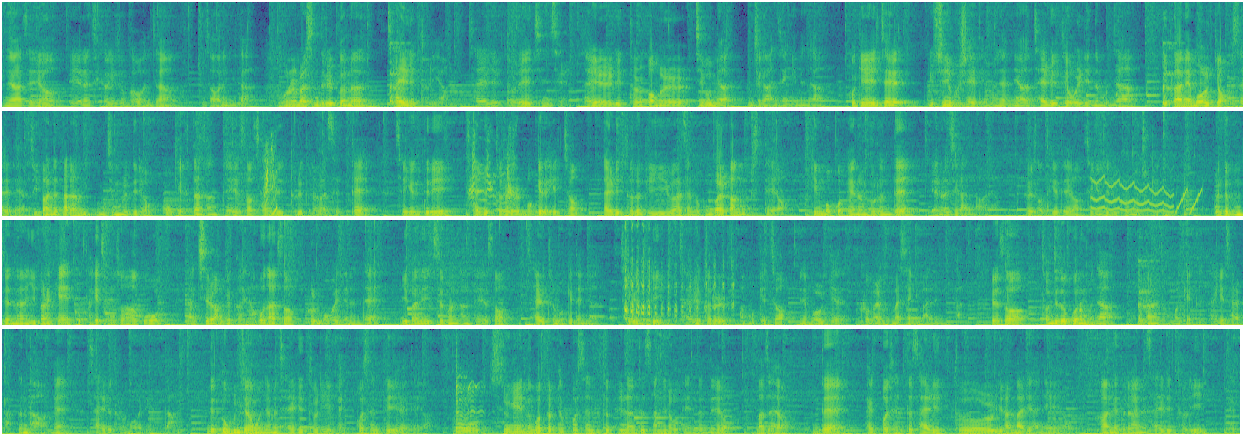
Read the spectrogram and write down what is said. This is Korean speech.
안녕하세요. 예란 치과기종과 원장 주상원입니다. 오늘 말씀드릴 거는 자일리톨이요. 자일리톨의 진실. 자일리톨 껌을 씹으면 흠집가 안 생기느냐. 거기에 이제 유심히 보셔야 돼요. 뭐냐면 자일리톨의 원리는 뭐냐. 입안에 먹을 게 없어야 돼요. 입안에 다른 음식물들이 없고 깨끗한 상태에서 자일리톨이 들어갔을 때 세균들이 자일리톨을 먹게 되겠죠. 자일리톨은 비유하자면 공갈빵 비슷해요. 끼 먹고 배는 부른데 에너지가 안 나와요. 그래서 어떻게 돼요? 세균들이 굶어 죽게 됩니다. 그런데 문제는 입안을 깨끗하게 청소하고 양치를 완벽하게 하고 나서 그걸 먹어야 되는데 입안이 지저분한 상태에서 자일리톨을 먹게 되면 세균들이 자일리톨을 안 먹겠죠. 그냥 먹을 게 그거 말고 맛있는 게 많으니까. 그래서 전제 조건은 뭐냐? 입안을 정말 깨끗하게 잘 닦은 다음에 자일리톨을 먹어야 되겠다. 근데 또 문제가 뭐냐면 자일리톨이 100%여야 돼요. 또 시중에 있는 것들 100% 핀란드산이라고 되어 있는데요. 맞아요. 근데 100% 자일리톨이란 말이 아니에요. 그 안에 들어가는 자일리톨이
